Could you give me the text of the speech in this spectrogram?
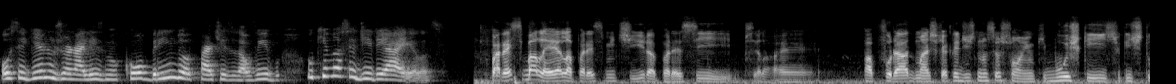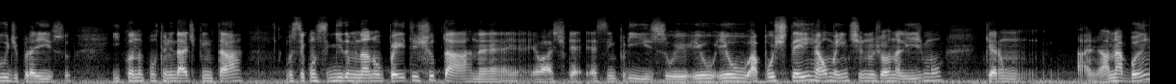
ou seguir no jornalismo cobrindo partidas ao vivo, o que você diria a elas? parece balela, parece mentira, parece, sei lá, é papo furado, mas que acredite no seu sonho, que busque isso, que estude para isso. E quando a oportunidade pintar, você conseguir dominar no peito e chutar, né? Eu acho que é, é sempre isso. Eu, eu, eu, apostei realmente no jornalismo, que era um. Na Band,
